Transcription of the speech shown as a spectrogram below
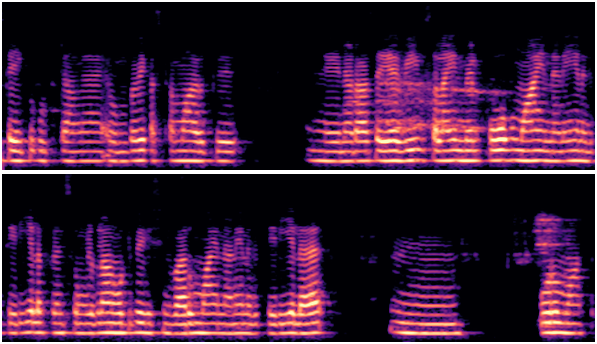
ஸ்ட்ரைக்கு கொடுத்துட்டாங்க. ரொம்பவே கஷ்டமாக இருக்குது என்னடா செய்ய? வீவ்ஸ் எல்லாம் இனிமேல் போகுமா என்னன்னே எனக்கு தெரியலை ஃப்ரெண்ட்ஸ் உங்களுக்குலாம் நோட்டிஃபிகேஷன் வருமா என்னன்னு எனக்கு தெரியலை. ஒரு மாதம்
